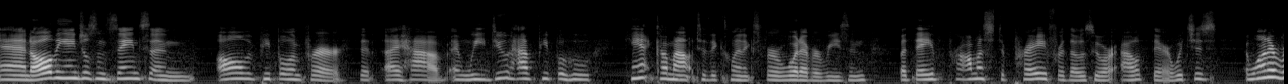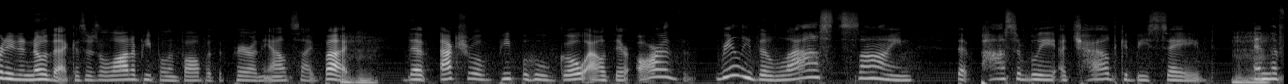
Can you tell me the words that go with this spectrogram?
and all the angels and saints and all the people in prayer that I have, and we do have people who can't come out to the clinics for whatever reason, but they've promised to pray for those who are out there, which is I want everybody to know that because there's a lot of people involved with the prayer on the outside. But mm-hmm. the actual people who go out there are the, really the last sign that possibly a child could be saved. Mm-hmm. And the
